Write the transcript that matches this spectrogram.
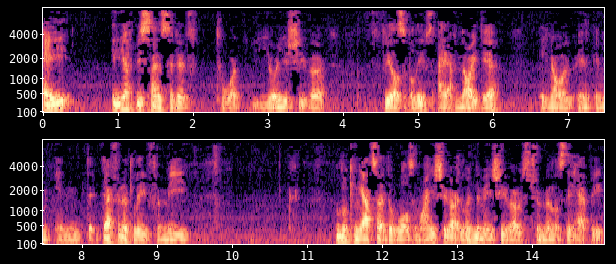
A, you have to be sensitive to what your yeshiva feels and believes. I have no idea. You know, in, in, in definitely for me, looking outside the walls of my yeshiva, I learned in my yeshiva, I was tremendously happy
